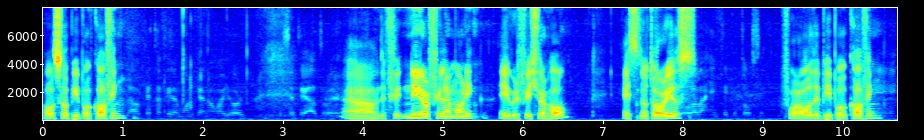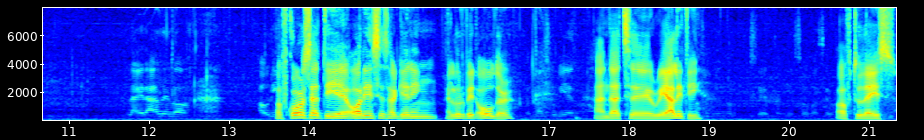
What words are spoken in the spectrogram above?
Also, people coughing. Uh, the New York Philharmonic, Avery Fisher Hall, it's notorious for all the people coughing. Of course, that the uh, audiences are getting a little bit older, and that's a reality of today's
